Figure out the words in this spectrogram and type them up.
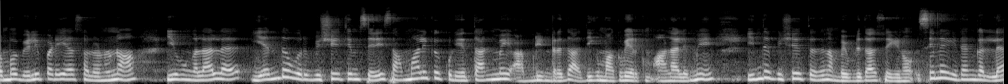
ரொம்ப வெளிப்படையாக சொல்லணும்னா இவங்களால் எந்த ஒரு விஷயத்தையும் சரி சமாளிக்கக்கூடிய தன்மை அப்படின்றது அதிகமாகவே இருக்கும். ஆனாலுமே இந்த விஷயத்தை நம்ம இப்படி தான் செய்யணும். சில இடங்களில்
